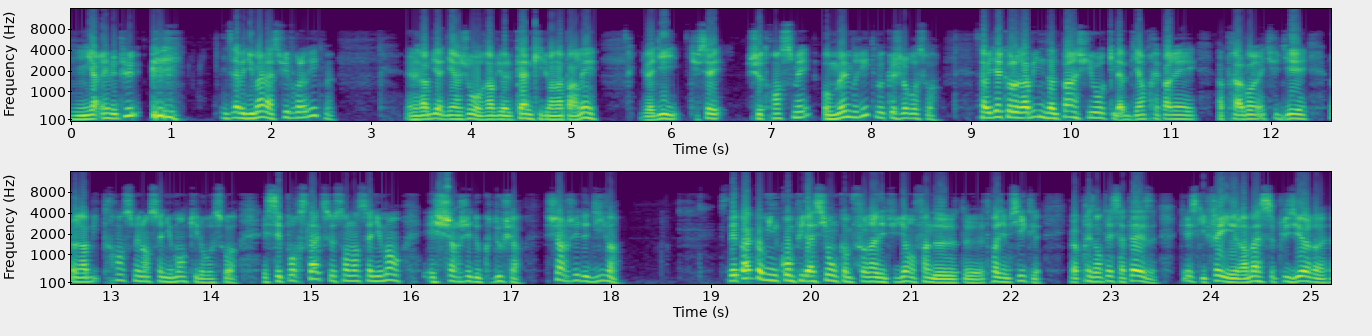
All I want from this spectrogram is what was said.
Ils n'y arrivaient plus. Ils avaient du mal à suivre le rythme. Et le rabbi a dit un jour au Rabbi Olkan qui lui en a parlé, il lui a dit, tu sais, je transmets au même rythme que je le reçois. Ça veut dire que le rabbi ne donne pas un chiot qu'il a bien préparé après avoir étudié. Le rabbi transmet l'enseignement qu'il reçoit. Et c'est pour cela que son enseignement est chargé de kdusha, chargé de divin. Ce n'est pas comme une compilation comme ferait un étudiant en fin de, troisième cycle. Il va présenter sa thèse. Qu'est-ce qu'il fait? Il ramasse plusieurs,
